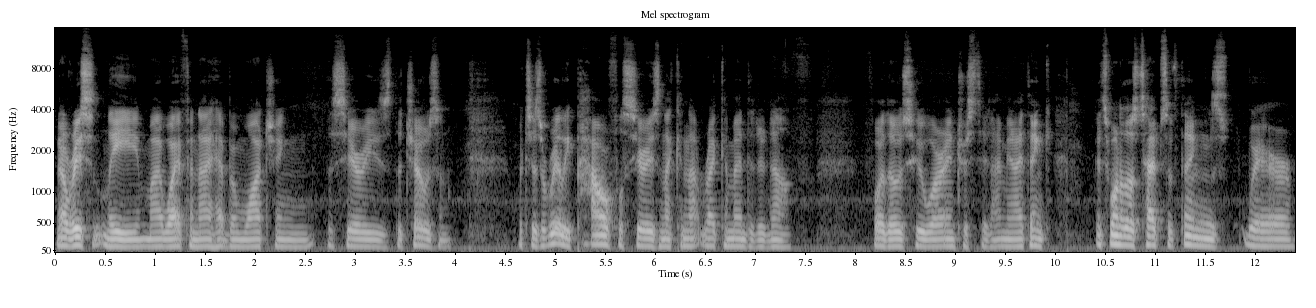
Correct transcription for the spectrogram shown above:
You know, recently my wife and I have been watching the series The Chosen, which is a really powerful series, and I cannot recommend it enough for those who are interested. I mean, I think it's one of those types of things where,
